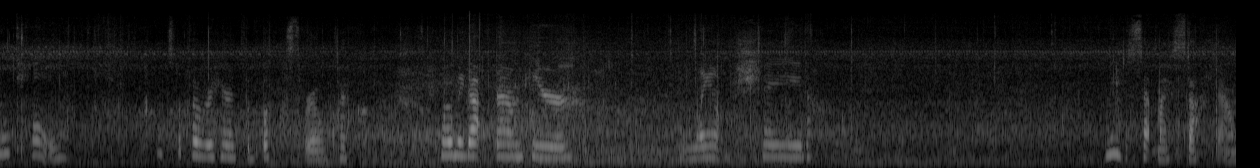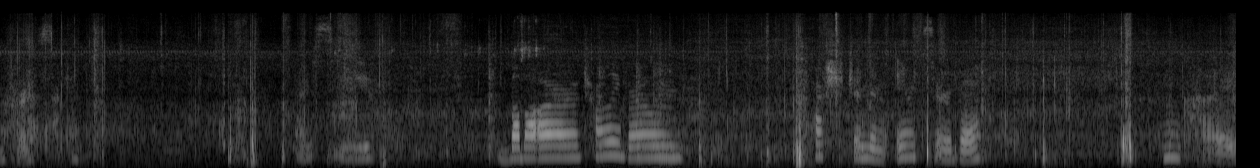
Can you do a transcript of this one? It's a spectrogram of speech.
okay. Let's look over here at the books real quick. What do we got down here? Lampshade. I need to set my stuff down for a second. I see Babar, Charlie Brown, question and answer book. Okay.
